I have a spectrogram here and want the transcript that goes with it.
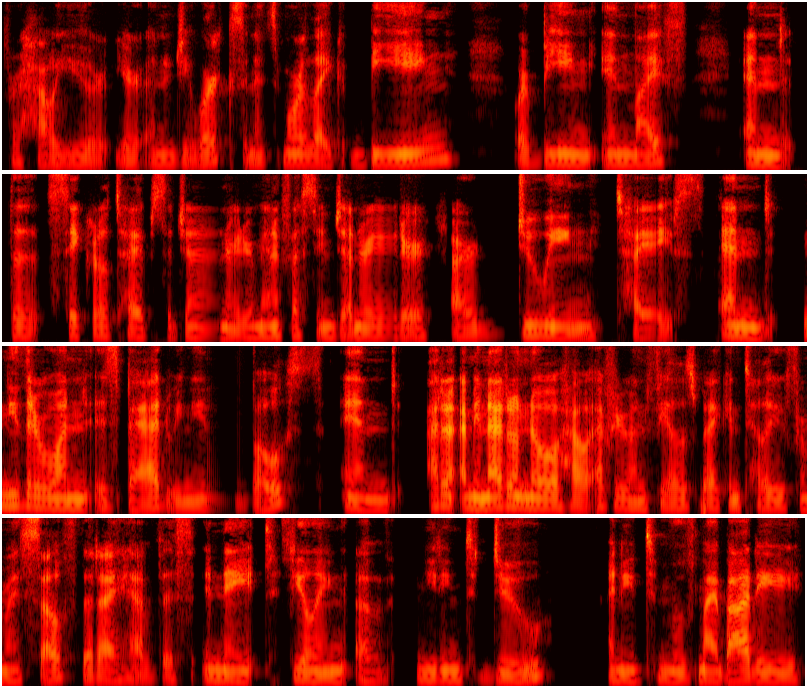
for how your your energy works, and it's more like being or being in life and the sacral types the generator manifesting generator are doing types. And neither one is bad. We need both. And i don't i mean i don't know how everyone feels but i can tell you for myself that i have this innate feeling of needing to do. I need to move my body.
